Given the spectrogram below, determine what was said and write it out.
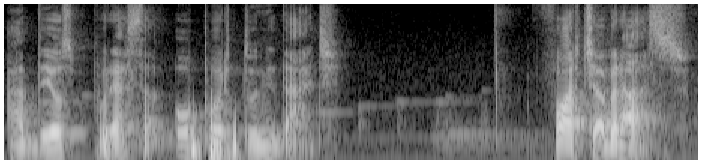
a Deus por essa oportunidade. Forte abraço.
